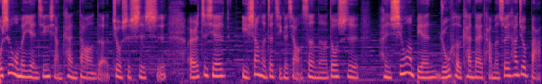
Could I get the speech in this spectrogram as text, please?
不是我们眼睛想看到的，就是事实。而这些以上的这几个角色呢，都是很希望别人如何看待他们，所以他就把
